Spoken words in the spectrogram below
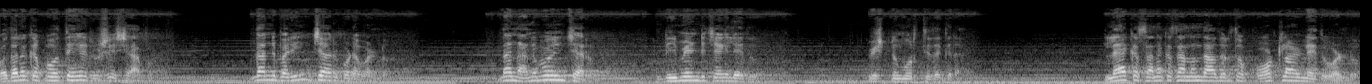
వదలకపోతే ఋషి శాపం. దాన్ని భరించారు కూడా వాళ్ళు. దాన్ని అనుభవించారు. డిమాండ్ చేయలేదు విష్ణుమూర్తి దగ్గర. లేక సనక సనందాదులతో పోట్లాడలేదు వాళ్ళు.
